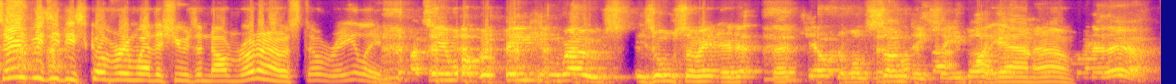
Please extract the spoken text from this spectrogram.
too busy discovering whether she was a non-runner. I was still reeling. I tell you what, but Peking Rose is also entered at, at Cheltenham on Sunday, so you Oh, might yeah, I get know. one there.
